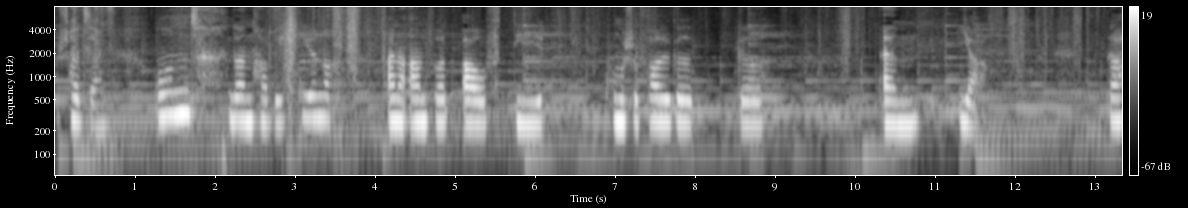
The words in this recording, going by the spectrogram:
Bescheid sein. Und dann habe ich hier noch eine Antwort auf die komische Folge. Ge ähm, ja. Da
